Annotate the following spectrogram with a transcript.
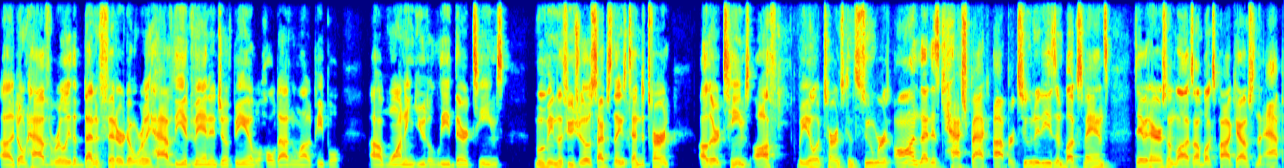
Uh, don't have really the benefit or don't really have the advantage of being able to hold out and a lot of people uh, wanting you to lead their teams moving to the future. Those types of things tend to turn other teams off. But you know what turns consumers on? That is cashback opportunities. And Bucs fans, David Harrison, Locked on Bucs podcast, and the app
